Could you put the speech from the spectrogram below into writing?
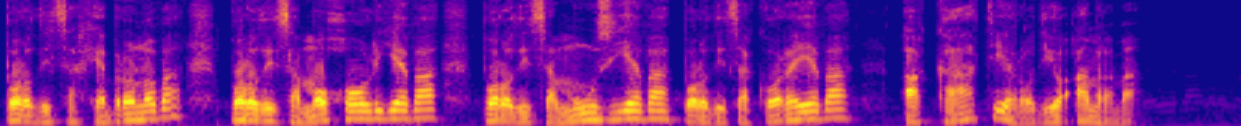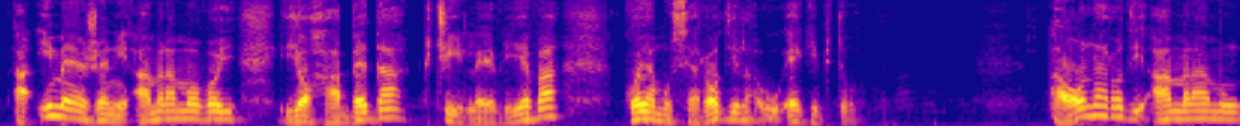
porodica Hebronova, porodica Moholijeva, porodica Muzijeva, porodica Korejeva, a Kat je rodio Amrama. A ime je ženi Amramovoj Johabeda, kći Levijeva, koja mu se rodila u Egiptu a ona rodi Amramu,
